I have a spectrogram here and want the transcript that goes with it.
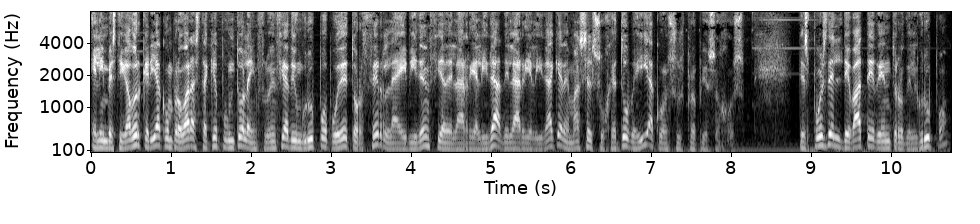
El investigador quería comprobar hasta qué punto la influencia de un grupo puede torcer la evidencia de la realidad, de la realidad que además el sujeto veía con sus propios ojos. Después del debate dentro del grupo,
